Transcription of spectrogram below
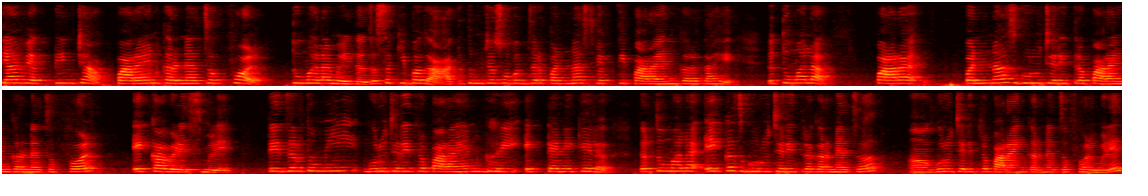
त्या व्यक्तींच्या पारायण करण्याचं फळ तुम्हाला मिळतं. जसं की बघा आता तुमच्यासोबत जर पन्नास व्यक्ती पारायण करत आहे तर तुम्हाला पारा पन्नास गुरुचरित्र पारायण करण्याचं फळ एका वेळेस मिळेल. ते जर तुम्ही गुरुचरित्र पारायण घरी एकट्याने केलं तर तुम्हाला एकच गुरुचरित्र करण्याचं गुरुचरित्र पारायण करण्याचं फळ मिळेल.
